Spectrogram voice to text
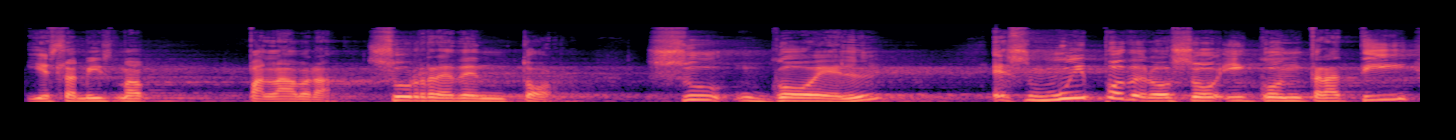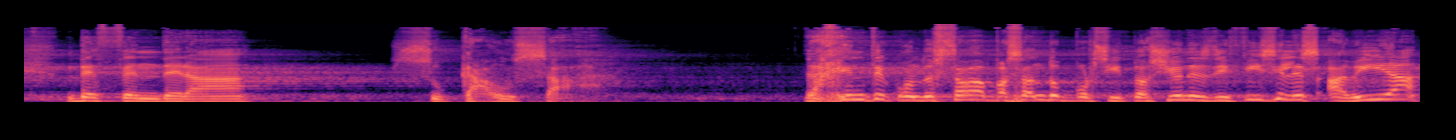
y es la misma palabra, su redentor, su Goel, es muy poderoso y contra ti defenderá su causa. La gente cuando estaba pasando por situaciones difíciles había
